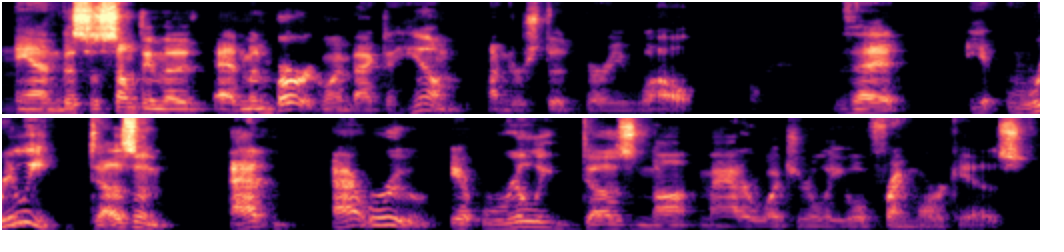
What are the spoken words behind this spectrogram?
Mm-hmm. And this is something that Edmund Burke, going back to him, understood very well. That it really doesn't at at root, it really does not matter what your legal framework is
